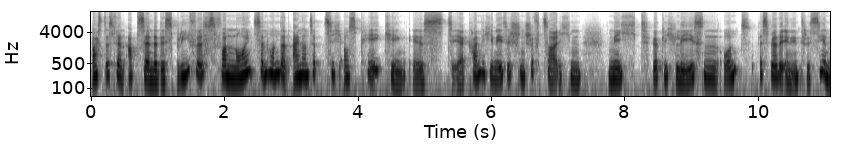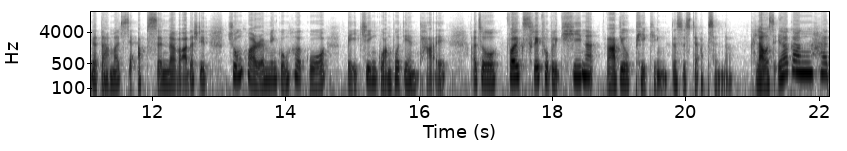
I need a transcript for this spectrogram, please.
was das für ein Absender des Briefes von 1971 aus Peking ist. Er kann die chinesischen Schriftzeichen nicht wirklich lesen und es würde ihn interessieren, wer damals der Absender war. Da steht Zhonghua Renmin Gongheguo Beijing Guangbo Diantai, also Volksrepublik China, Radio Peking. Das ist der Absender. Klaus Ergang hat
